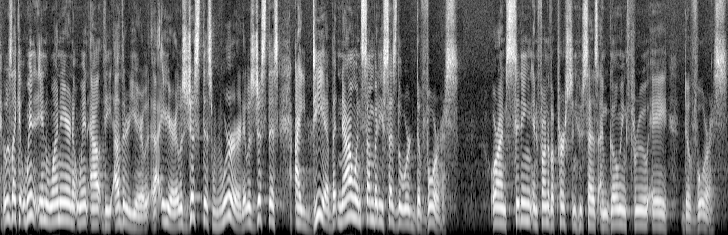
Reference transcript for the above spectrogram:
it was like it went in one ear and it went out the other ear. Uh, ear. It was just this word. It was just this idea. But now when somebody says the word divorce, or I'm sitting in front of a person who says, I'm going through a divorce.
